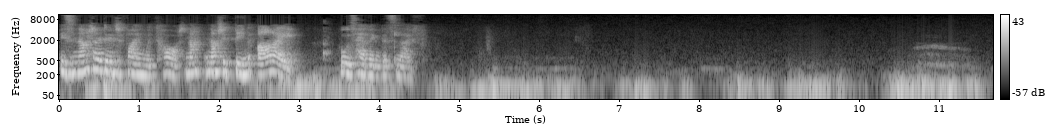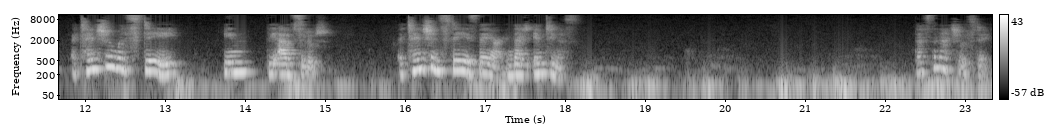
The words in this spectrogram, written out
is not identifying with thought, not, not it being I who is having this life. Attention will stay in the absolute. Attention stays there in that emptiness. That's the natural state.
